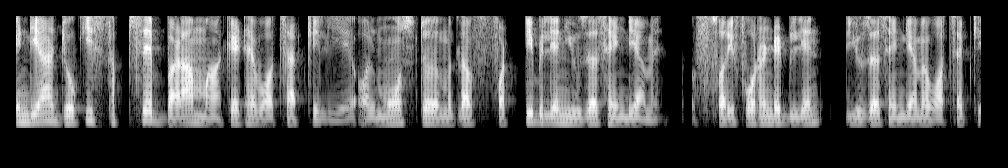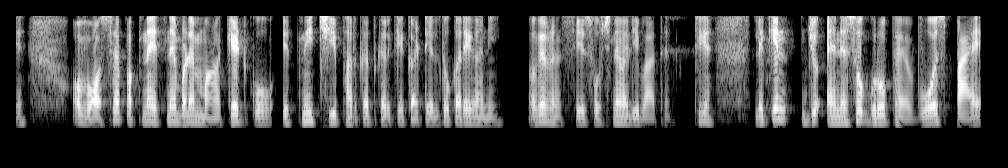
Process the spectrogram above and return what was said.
इंडिया जो कि सबसे बड़ा मार्केट है व्हाट्सएप के लिए ऑलमोस्ट मतलब 40 बिलियन यूज़र्स हैं इंडिया में सॉरी 400 बिलियन यूज़र्स हैं इंडिया में व्हाट्सएप के, और व्हाट्सएप अपने इतने बड़े मार्केट को इतनी चीप हरकत करके कटेल तो करेगा नहीं। ओके फ्रेंड्स ये सोचने वाली बात है ठीक है? लेकिन जो एनएसओ ग्रुप है वो स्पाई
